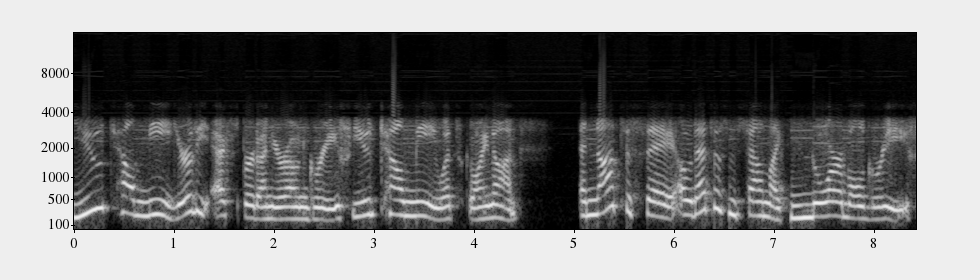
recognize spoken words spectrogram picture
you tell me you're the expert on your own grief you tell me what's going on and not to say, oh, that doesn't sound like normal grief.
